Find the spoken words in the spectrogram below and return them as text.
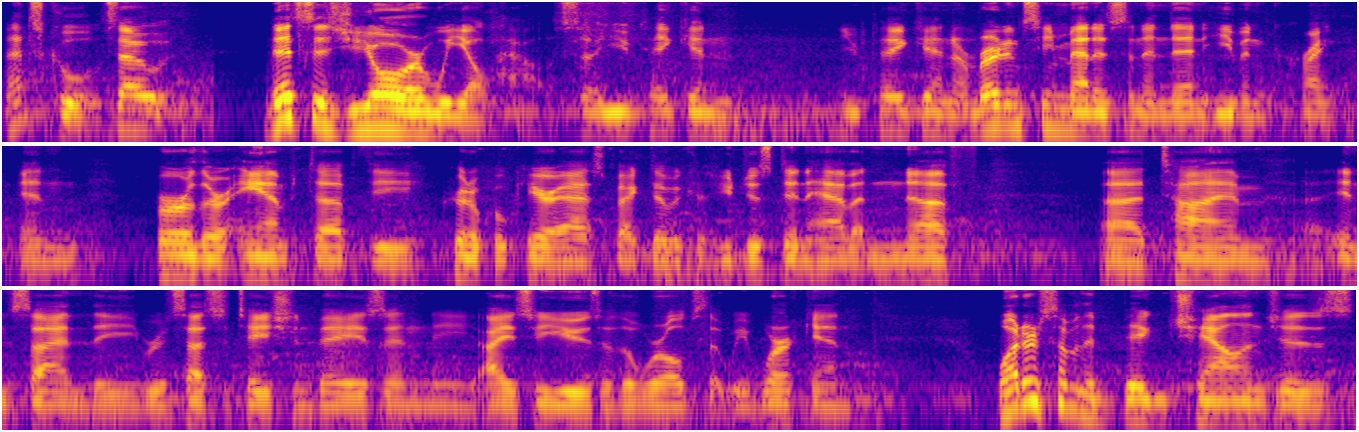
That's cool. So this is your wheelhouse. So you've taken you've taken emergency medicine and then even crank and further amped up the critical care aspect of it because you just didn't have enough uh, time uh, inside the resuscitation bays and the ICUs of the worlds that we work in. What are some of the big challenges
